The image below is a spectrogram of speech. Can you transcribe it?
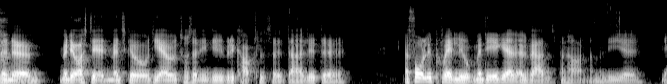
Men, øh, men det er også det, at man skal jo, de er jo trods alt i en lille bitte kapsel, så der er lidt, øh, man får lidt privatliv, men det er ikke al, alverdens, man har, når man lige, øh, ja,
